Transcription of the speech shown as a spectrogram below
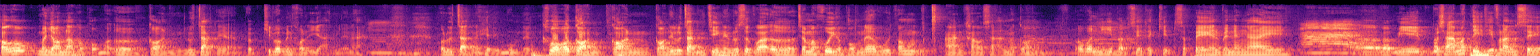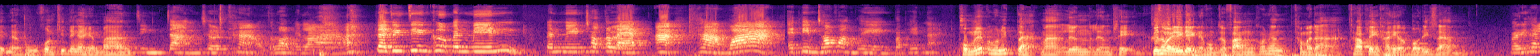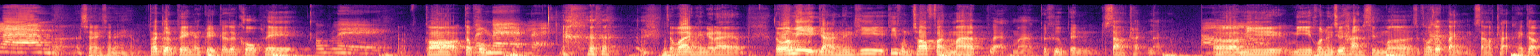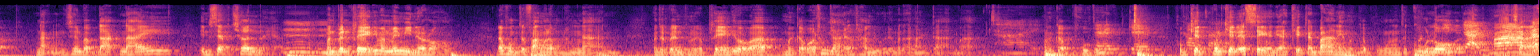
เออเขาก็มายอมรับกับผมว่าเออ ก่อนรู้จักเนี่ยแบบคิดว่าเป็นคนอีกอย่างเลยนะอืมพอรู้จักในยเห็นอีกมุมหนึ่งเขาบอกว่าก่อนก่อนก่อนที่รู้จักจริงๆเนี่ยรู้สึกว่าเออจะมาคุยกับผมเนี่ยโหต้องอ่านข่าวสารมาก่อนว่าวันนี้แบบเศรษฐกิจสเปนเป็นยังไงอ่าเออแบบมีประชามติที่ฝรั่งเศสเนี่ยโหคนคิดยังไงกันบ้าง จริงจังเชิ้ตขาวตลอดเวลา แต่จริงๆ คือเป็นมิ้นท์เป็นมิ้นท์ช็อกโกแลตอะถามว่าไอติมชอบฟังเพลงประเภทไหน ผมเนี่ยเป็นคนที่แปลกมากเรื่องเรื่องเพลง คือสมัยเด็กๆเนี่ยผมจะฟังค่อนข้างธรรมดา ถ้าเพลงไทยก็ Body Slam Body Slam อ่าใช่ใช่ครับ ถ้าเกิดเพลงอังกฤษก็จะ Coldplay เขาเพลงครับก็แต่ผมแมนๆแหละ จะว่าอย่างนั้นก็ได้ครับ แต่ว่ามีอีกอย่างหนึ่งที่ที่ผมชอบฟังมากแปลกมาก ก็คือเป็นซาวด์แทร็กหนังอ่าเออมีมีคนหนึ่งชื่อ Hans Zimmer เขาจะแต่งซาวด์แทร็กให้กับหนัง เช่นแบบ Dark Knight Inception อะไรอย่างอืเงี้ยอืมันเป็นเพลงที่มันไม่มีเนื้อร้อง แล้วผมจะฟังเวลาผมทำงาน มันจะเป็นเหมือนกับเพลงที่แบบว่าเหมือนกับว่าทุกอย่างที่เราทำอยู่เนี่ยมันอลังการมาก ใช่ เหมือนกับโหผม get get ผมเขียนผมเขียน essay อันเนี้ยเขียนการบ้านนี้เหมือนกับผมกำลังจะกู้โลกมันอะยิ่งใหญ่มากใช่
